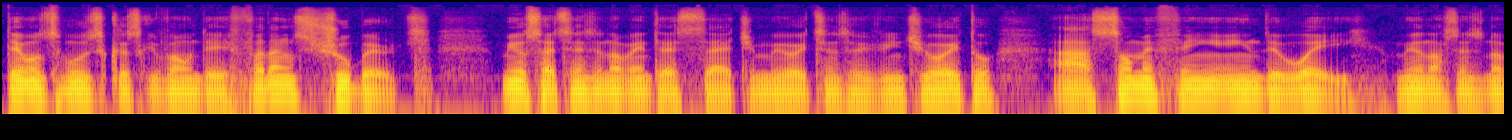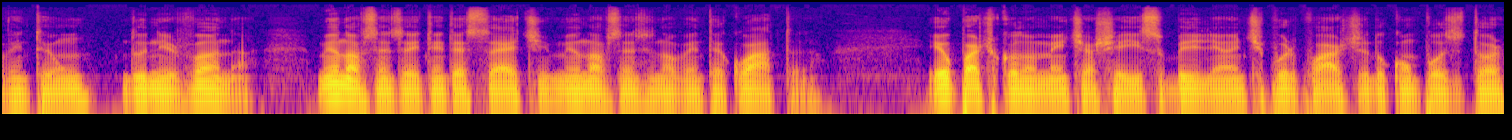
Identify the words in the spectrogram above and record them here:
temos músicas que vão de Franz Schubert, 1797-1828, a Something in the Way, 1991, do Nirvana, 1987-1994. Eu particularmente achei isso brilhante por parte do compositor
